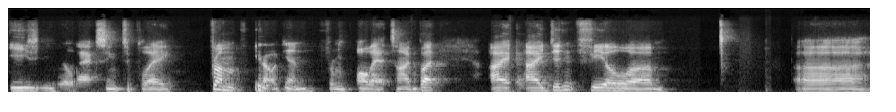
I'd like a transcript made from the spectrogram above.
easy, relaxing to play from, you know, again, from all that time. But I, I didn't feel, um, uh,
